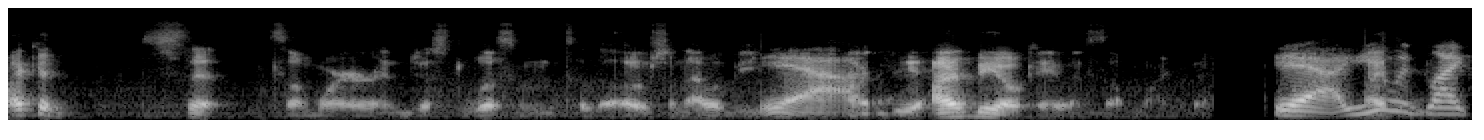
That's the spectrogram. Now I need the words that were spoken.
I could sit somewhere and just listen to the ocean. That would be Yeah. I'd be I'd be okay with something like that. Yeah. You I- would like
